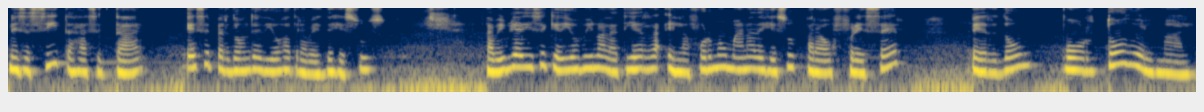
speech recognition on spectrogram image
necesitas aceptar ese perdón de Dios a través de Jesús. La Biblia dice que Dios vino a la tierra en la forma humana de Jesús para ofrecer perdón por todo el mal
